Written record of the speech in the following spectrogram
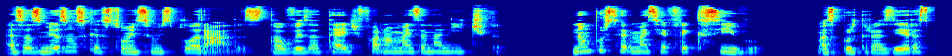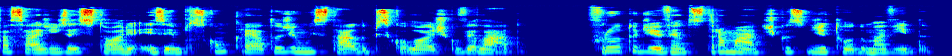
essas mesmas questões são exploradas, talvez até de forma mais analítica, não por ser mais reflexivo, mas por trazer às passagens da história exemplos concretos de um estado psicológico velado, fruto de eventos traumáticos de toda uma vida.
